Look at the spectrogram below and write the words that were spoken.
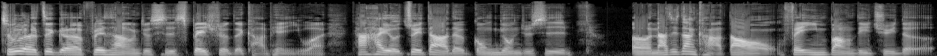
除了这个非常就是 special 的卡片以外，它还有最大的功用就是。呃，拿这张卡到非英镑地区的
